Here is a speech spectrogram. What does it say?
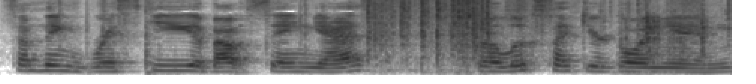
Something risky about saying yes. So it looks like you're going in.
